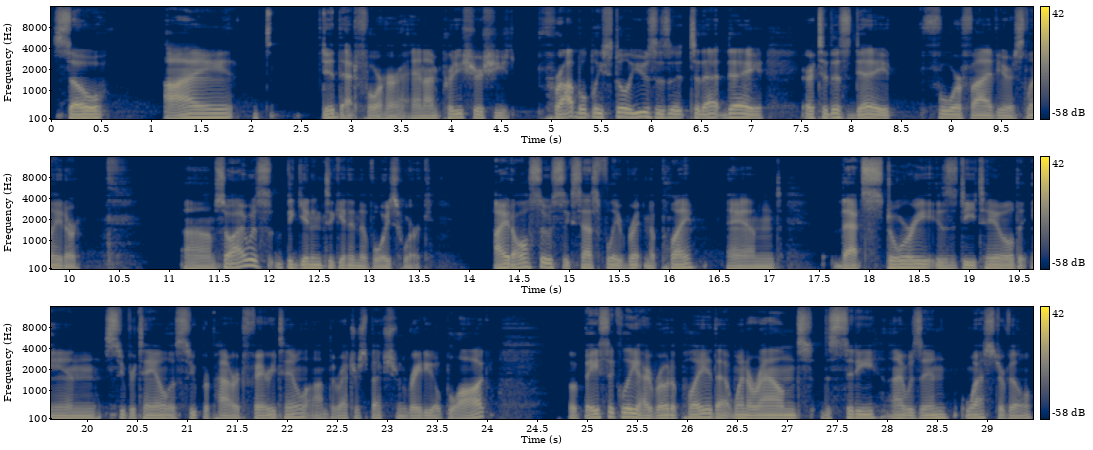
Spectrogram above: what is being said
so i did that for her and i'm pretty sure she probably still uses it to that day or to this day four or five years later um, so i was beginning to get into voice work I had also successfully written a play, and that story is detailed in Super Tale, a superpowered fairy tale on the Retrospection Radio blog. But basically, I wrote a play that went around the city I was in, Westerville,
